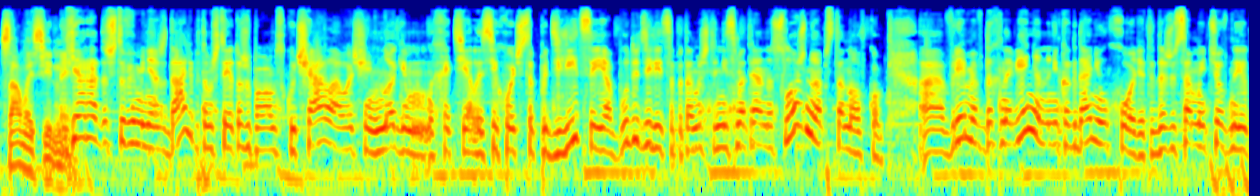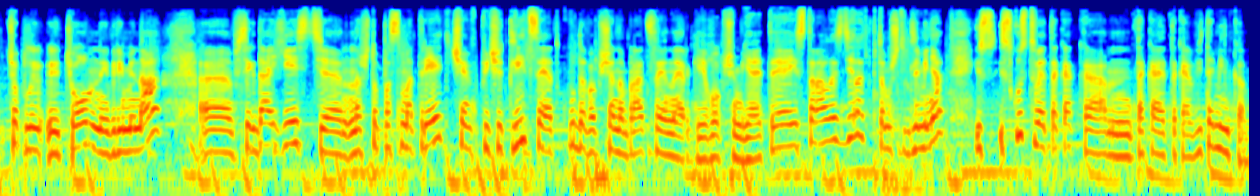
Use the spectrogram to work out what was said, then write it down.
самой сильной. Я рада, что вы меня ждали, потому что я тоже по вам скучала. Очень многим хотелось и хочется поделиться, и я буду делиться, потому что, несмотря на сложную обстановку, а, время вдохновения, оно никогда не уходит. И даже в самые темные, теплые, э, темные времена э, всегда есть э, на что посмотреть, чем впечатлиться и откуда вообще набраться энергии. В общем, я это и старалась сделать, потому что для меня ис- искусство это как э, такая такая витаминка.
